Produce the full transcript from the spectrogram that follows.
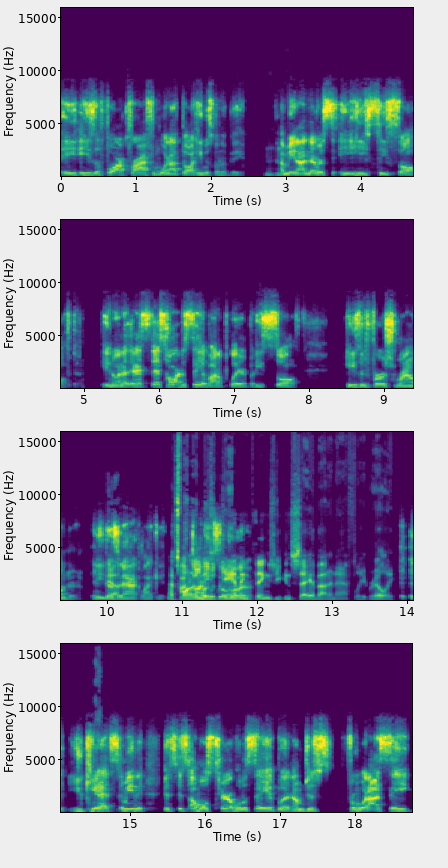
he, he's a far cry from what I thought he was going to be. Mhm. I mean, I never see, he, he's he's soft, you know, and that's that's hard to say about a player, but he's soft. He's a first rounder, and he doesn't act like it. That's I one of the thought he most damning things you can say about an athlete, really. You can't. I mean, it's it's almost terrible to say it, but I'm Mhm. just from what I see,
